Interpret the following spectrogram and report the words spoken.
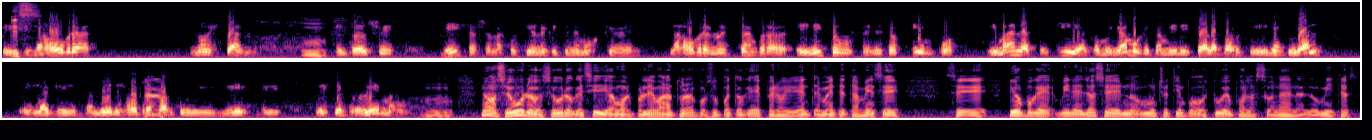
Es, que las obras no están. Mm. Entonces, esas son las cuestiones que tenemos que ver. Las obras no están para en estos en estos tiempos y más la sequía. Convengamos que también está la parte natural, es la que también es otra parte de, este problema. Mm. No, seguro, seguro que sí, digamos, el problema natural por supuesto que es, pero evidentemente también se... se digo, porque, mire, yo hace no, mucho tiempo estuve por la zona de las Lomitas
